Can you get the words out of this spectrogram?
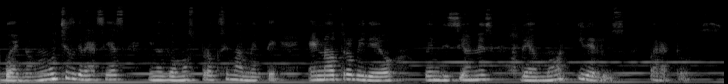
Bueno, muchas gracias y nos vemos próximamente en otro video. Bendiciones de amor y de luz para todos.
